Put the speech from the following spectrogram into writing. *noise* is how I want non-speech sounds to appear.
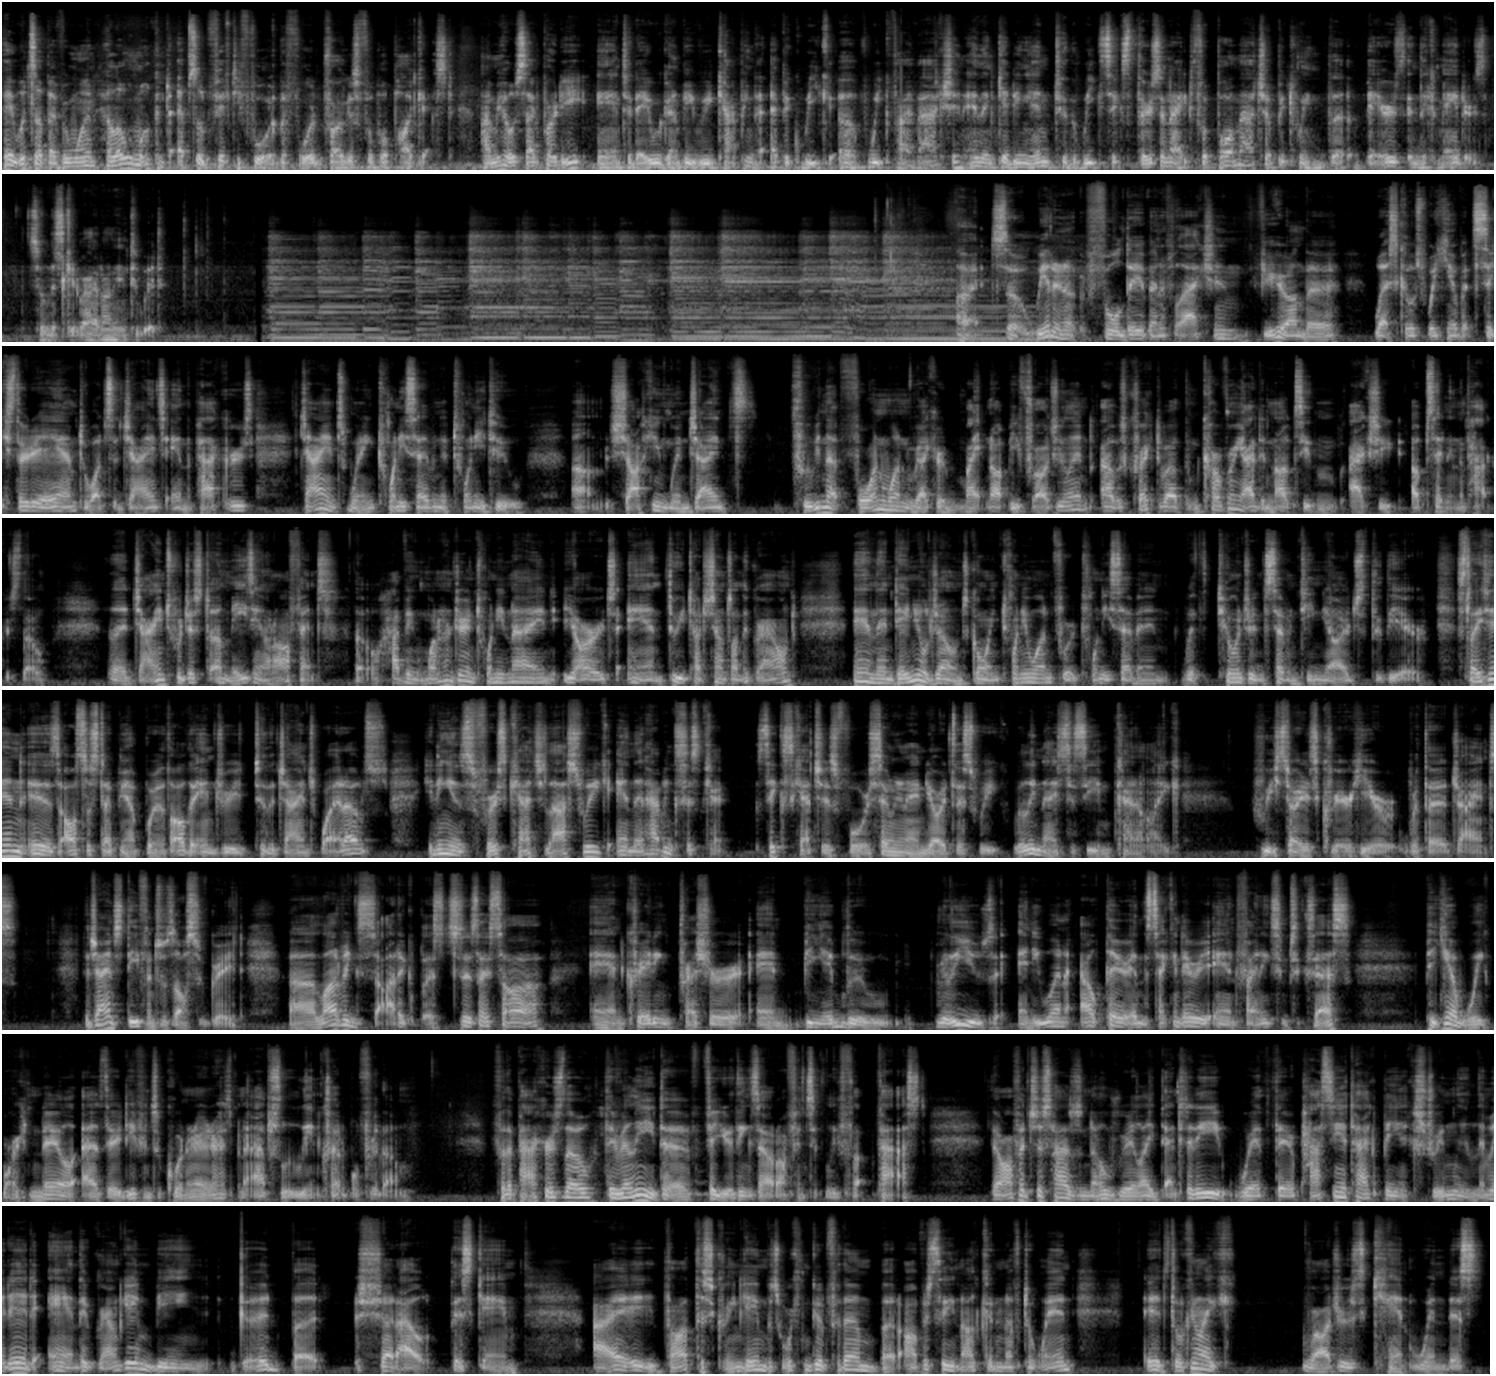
Hey, what's up, everyone? Hello, and welcome to episode 54 of the Forward Progress Football Podcast. I'm your host, Zac Pardi, and today we're going to be recapping the epic week of Week 5 action and then getting into the Week 6 Thursday night football matchup between the Bears and the Commanders. So let's get right on into it. All right, so we had another full day of NFL action. If you're here on the West Coast, waking up at 6:30 a.m. to watch the Giants and the Packers, Giants winning 27 to 22. Um, shocking when Giants proving that four and one record might not be fraudulent. I was correct about them covering. I did not see them actually upsetting the Packers though. The Giants were just amazing on offense though, having 129 yards and three touchdowns on the ground, and then Daniel Jones going 21 for 27 with 217 yards through the air. Slayton is also stepping up with all the injury to the Giants wideouts, getting his first catch last week, and then having six six catches for 79 yards this week. Really nice to see him kind of like restart his career here with the Giants. The Giants' defense was also great. Uh, a lot of exotic blitzes I saw, and creating pressure and being able to really use anyone out there in the secondary and finding some success. Picking up Wink Martindale as their defensive coordinator has been absolutely incredible for them. For the Packers, though, they really need to figure things out offensively fast. Their offense just has no real identity, with their passing attack being extremely limited and their ground game being good but shut out this game. I thought the screen game was working good for them, but obviously not good enough to win. It's looking like Rodgers can't win this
